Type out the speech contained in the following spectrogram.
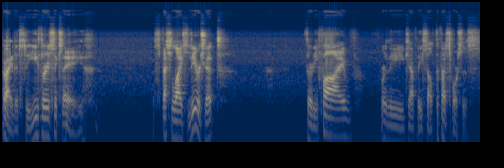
Right, it's the U-36A. Specialized Learjet 35 for the Japanese Self-Defense Forces.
